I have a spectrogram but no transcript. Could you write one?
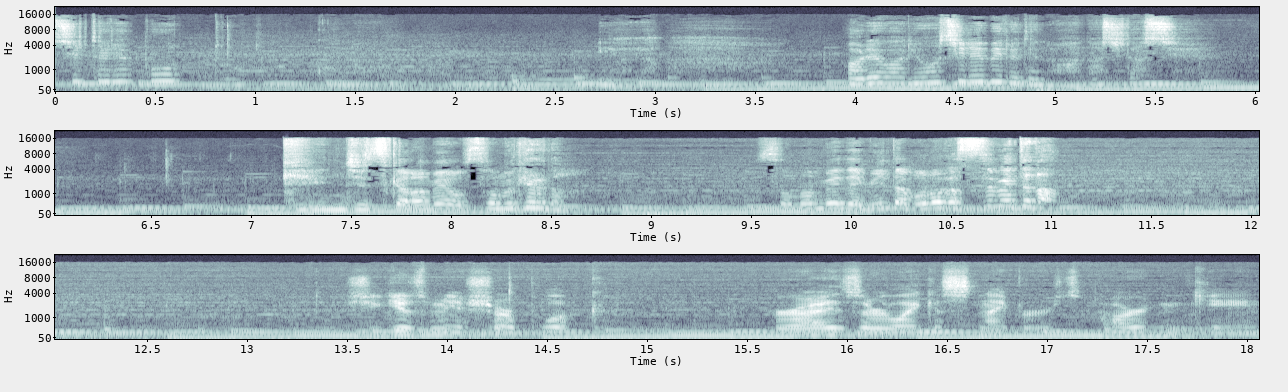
子テレポートかな。いやいやあれは量子レベルでの話だし。現実から目を背けるな。その目で見たものが全てだ。She gives me a sharp look. Her eyes are like a sniper's, hard and keen.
